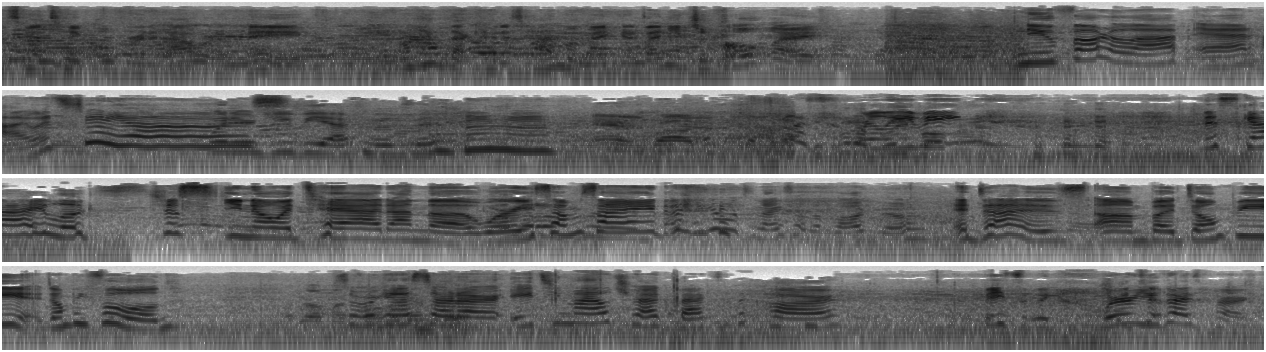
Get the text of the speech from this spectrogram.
It's gonna take over an hour to make. I don't have that kind of time on my hands. I need Chipotle. New photo op at Hollywood Studios. When your GBF moves in. And Rob coming up. We're leaving. this guy looks just, you know, a tad on the worrisome side. It looks nice on the vlog though. It does, um, but don't be don't be fooled. So we're gonna start our 18 mile trek back to the car. Basically, where are you guys parked?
